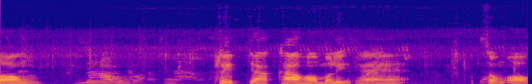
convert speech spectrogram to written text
ลอง ดีลองบ่ผลิตจากข้าวหอมมะลิแท้ ส่งออก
